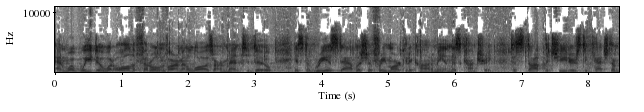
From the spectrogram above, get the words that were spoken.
And what we do, what all the federal environmental laws are meant to do, is to reestablish a free market economy in this country, to stop the cheaters, to catch them,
